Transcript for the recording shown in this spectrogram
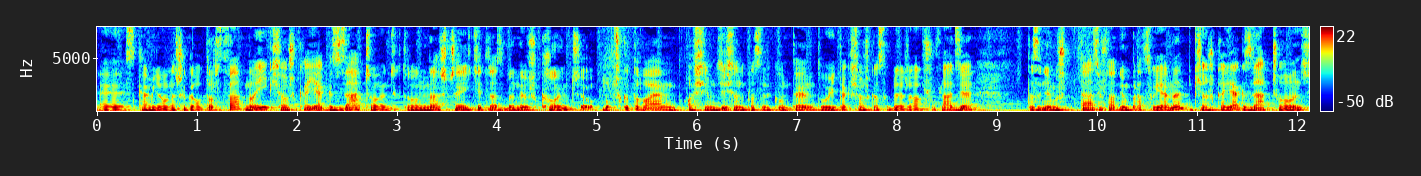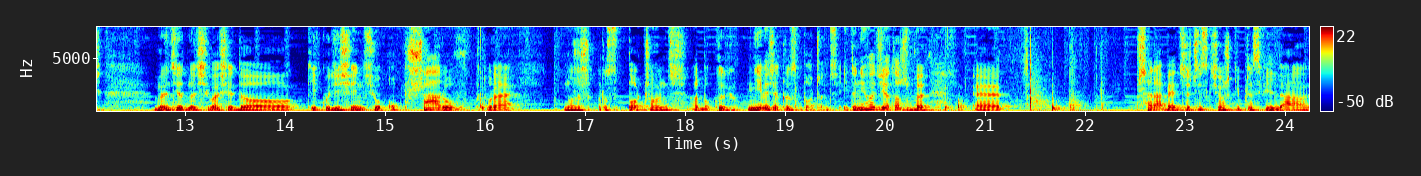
e, z Kamilą naszego autorstwa. No i książka Jak zacząć, którą na szczęście teraz będę już kończył, bo przygotowałem 80% kontentu i ta książka sobie leżała w szufladzie. Teraz już, teraz już nad nią pracujemy. Książka Jak zacząć będzie odnosiła się do kilkudziesięciu obszarów, które możesz rozpocząć, albo których nie wiesz jak rozpocząć. I to nie chodzi o to, żeby e, przerabiać rzeczy z książki Pressfielda,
